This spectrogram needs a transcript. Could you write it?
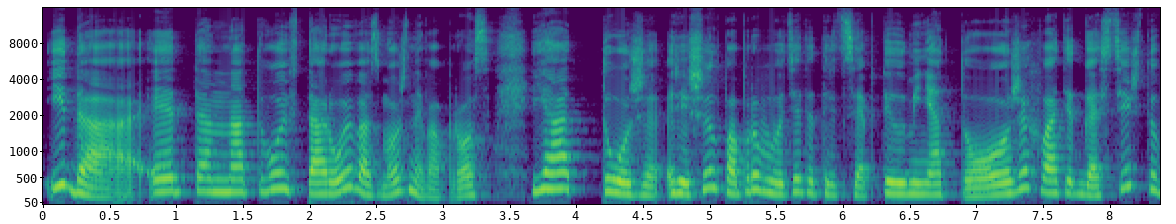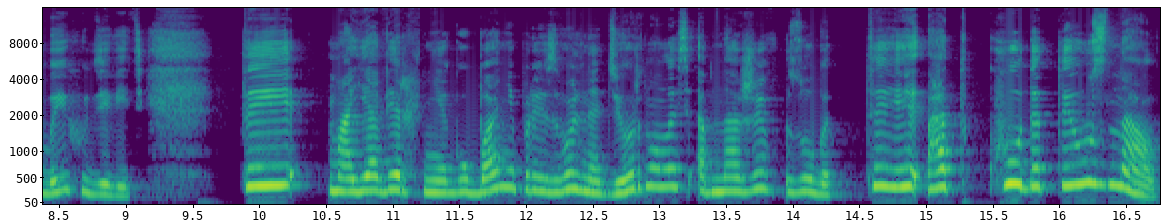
И да, это на твой второй возможный вопрос. Я тоже решил попробовать этот рецепт, и у меня тоже хватит гостей, чтобы их удивить. Ты... Моя верхняя губа непроизвольно дернулась, обнажив зубы. «Ты откуда ты узнал?»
